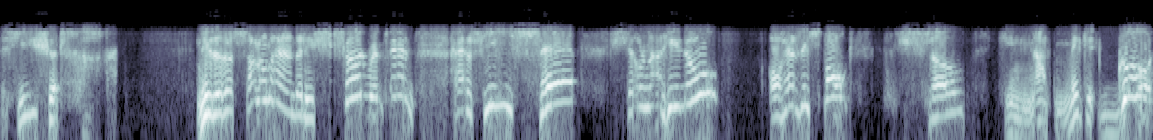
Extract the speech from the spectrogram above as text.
that he should neither the Son of Man that he should repent. Has he said, shall not he do? Or has he spoke, shall he not make it good?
